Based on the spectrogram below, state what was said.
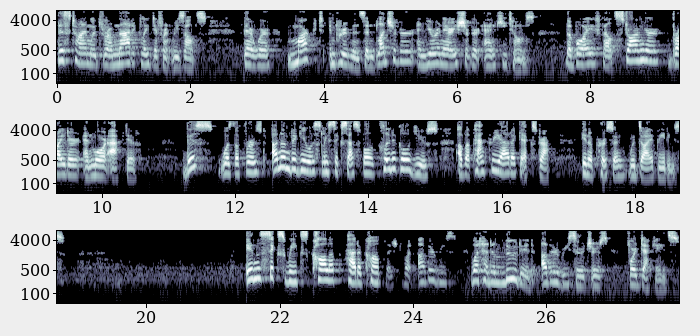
this time with dramatically different results there were marked improvements in blood sugar and urinary sugar and ketones. The boy felt stronger, brighter, and more active. This was the first unambiguously successful clinical use of a pancreatic extract in a person with diabetes. In six weeks, Collip had accomplished what, other what had eluded other researchers for decades.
